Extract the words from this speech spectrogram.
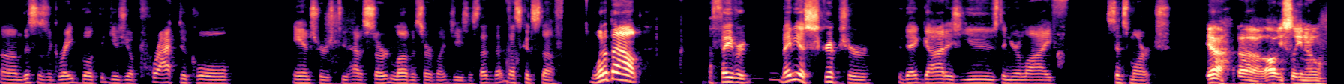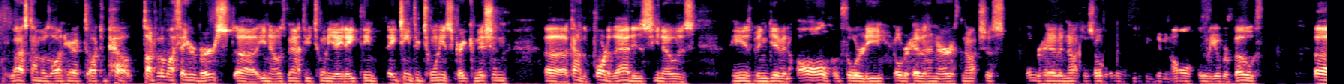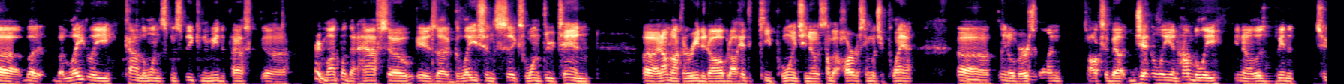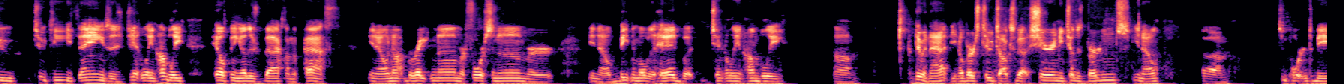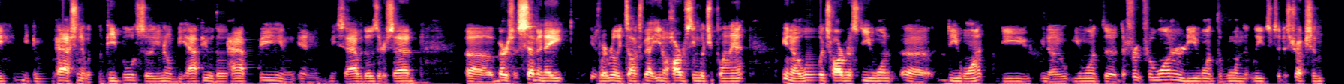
um, this is a great book that gives you a practical answers to how to serve, love, and serve like Jesus. That, that that's good stuff. What about a favorite, maybe a scripture that God has used in your life since March? Yeah, uh, obviously, you know, last time I was on here, I talked about talked about my favorite verse. Uh, you know, it was Matthew 28, 18, 18 through 20. It's a great commission. Uh, kind of the part of that is, you know, is he has been given all authority over heaven and earth, not just over heaven, not just over earth. He's been given all authority over both. Uh, but but lately, kind of the one that's been speaking to me the past uh, probably month, month and a half so is uh, Galatians 6, 1 through 10. Uh, and I'm not going to read it all, but I'll hit the key points. You know, it's talking about harvesting what you plant. Uh, mm. You know, verse one talks about gently and humbly. You know, those being the two two key things is gently and humbly helping others back on the path. You know, not berating them or forcing them or you know beating them over the head, but gently and humbly um, doing that. You know, verse two talks about sharing each other's burdens. You know, um, it's important to be be compassionate with people. So you know, be happy with those happy, and and be sad with those that are sad. Uh, verses seven and eight is where it really talks about you know harvesting what you plant. You know, which harvest do you want? Uh, do you want? Do you you know you want the the fruitful one, or do you want the one that leads to destruction?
